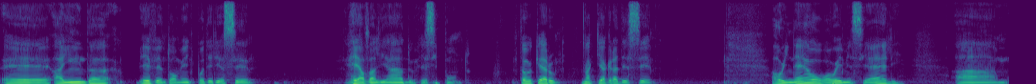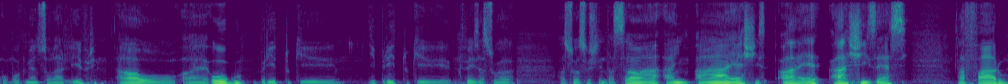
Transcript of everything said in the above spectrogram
é, ainda, eventualmente, poderia ser reavaliado esse ponto. Então, eu quero aqui agradecer ao INEL, ao MSL, ao Movimento Solar Livre, ao Hugo Brito, que, de Brito, que fez a sua, a sua sustentação, a, a, a AX, AXS, a Faro,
